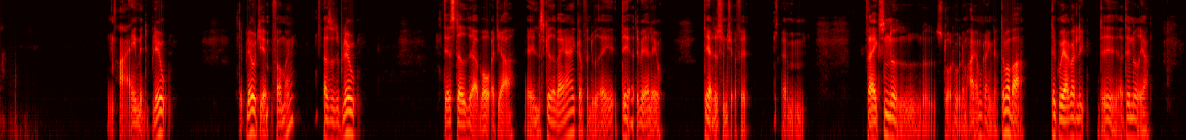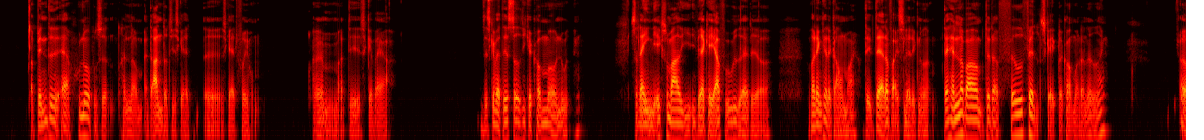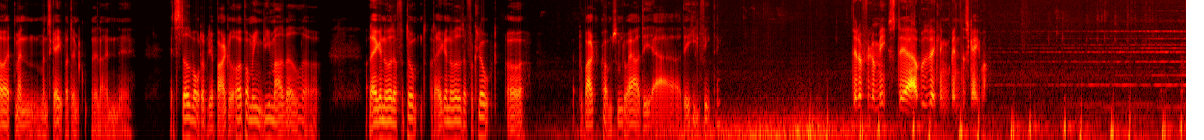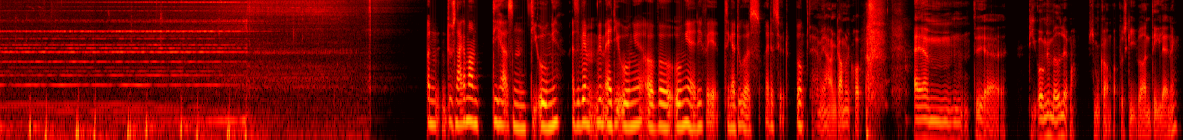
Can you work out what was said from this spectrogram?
Nej, men det blev... Det blev et hjem for mig, ikke? Altså, det blev... Det sted der, hvor at jeg, jeg elskede at være, ikke? Og fandt ud af, det her, det vil jeg lave. Det her, det synes jeg er fedt. Øhm, der er ikke sådan noget, noget stort hul om hej omkring det. Det var bare, det kunne jeg godt lide, det, og det er noget jeg. Og Bente er 100% handler om, at andre de skal, øh, skal have et frirum. Øhm, og det skal være det skal være det sted, de kan komme og nå ud. Ikke? Så der er egentlig ikke så meget i, hvad kan jeg få ud af det, og hvordan kan det gavne mig. Det, det er der faktisk slet ikke noget om. Det handler bare om det der fede fællesskab, der kommer dernede. Ikke? Og at man, man skaber den, eller en, øh, et sted, hvor der bliver bakket op om en lige meget hvad, og, og der ikke er noget, der er for dumt, og der ikke er noget, der er for klogt, og at du bare kan komme, som du er, og det er, det er helt fint, ikke? Det, der fylder mest, det er udviklingen, Bente Og du snakker meget om de her sådan, de unge. Altså, hvem, hvem er de unge, og hvor unge er de? For jeg tænker, du er også relativt ung. Jamen, jeg har en gammel krop. um, det er de unge medlemmer, som kommer på skibet og en del af det, ikke?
